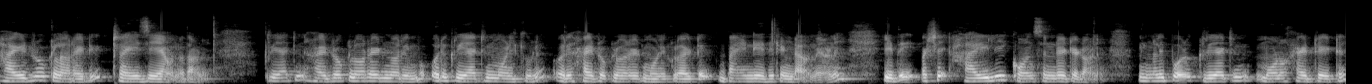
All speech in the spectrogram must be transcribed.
ഹൈഡ്രോക്ലോറൈഡ് ട്രൈ ചെയ്യാവുന്നതാണ്. ക്രിയാറ്റിൻ ഹൈഡ്രോക്ലോറൈഡ് എന്ന് പറയുമ്പോൾ ഒരു ക്രിയാറ്റിൻ മോളിക്യൂൾ ഒരു ഹൈഡ്രോക്ലോറൈഡ് മോളിക്യൂളായിട്ട് ബൈൻഡ് ചെയ്തിട്ടുണ്ടാവുന്നതാണ്. ഇത് പക്ഷേ ഹൈലി കോൺസെൻട്രേറ്റഡ് ആണ് നിങ്ങളിപ്പോൾ ക്രിയാറ്റിൻ മോണോഹൈഡ്രേറ്റ്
